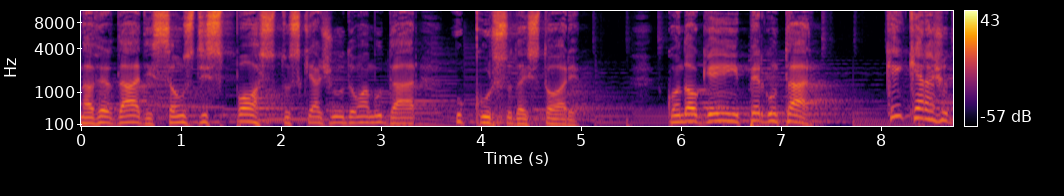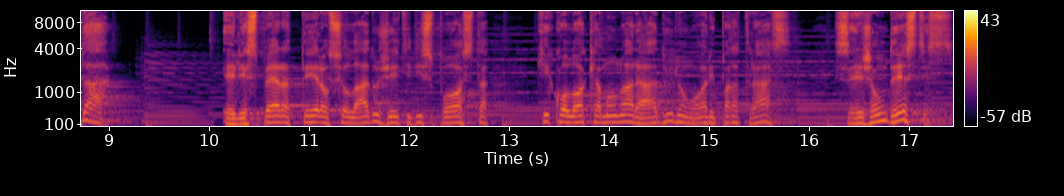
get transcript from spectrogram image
Na verdade, são os dispostos que ajudam a mudar o curso da história. Quando alguém perguntar: quem quer ajudar? Ele espera ter ao seu lado gente disposta que coloque a mão no arado e não olhe para trás. Seja um destes.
